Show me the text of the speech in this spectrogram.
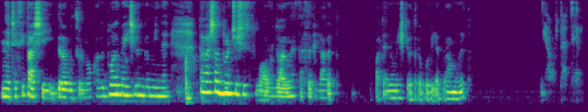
necesita și drăguțul meu care doarme aici lângă mine, dar așa dulce și suav doarme, asta să vi-l arăt. Poate nu mișc eu treburile prea mult. Ia uitați-l.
